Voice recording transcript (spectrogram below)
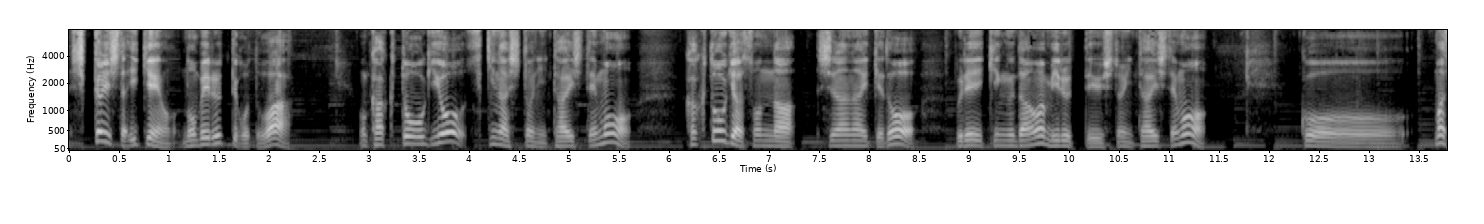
うしっかりした意見を述べるってことは格闘技を好きな人に対しても格闘技はそんな知らないけどブレイキングダウンは見るっていう人に対してもこうまあ誠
